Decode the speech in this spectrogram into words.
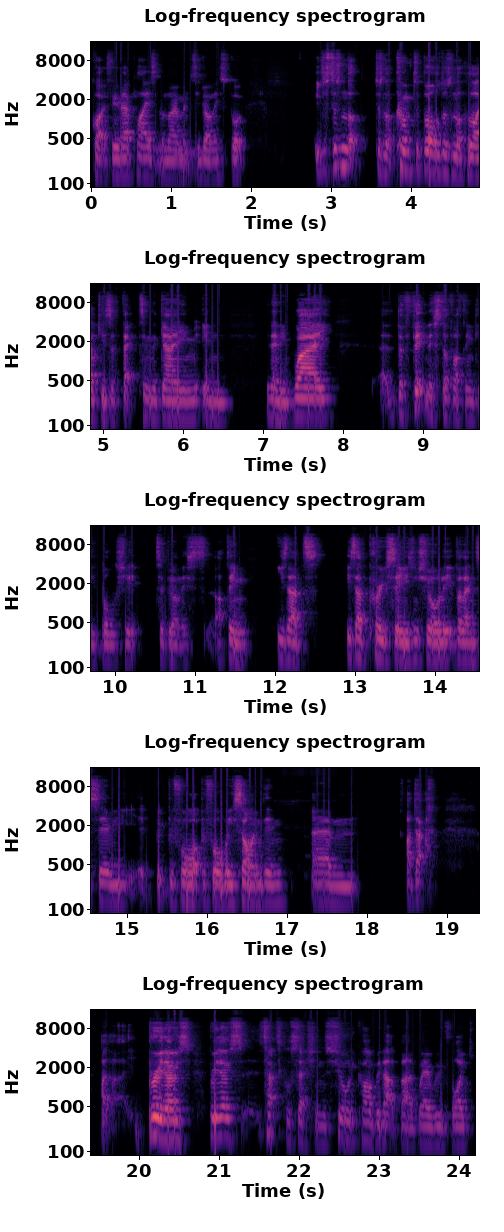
quite a few of our players at the moment, to be honest. But he just doesn't look doesn't look comfortable. Doesn't look like he's affecting the game in in any way. Uh, the fitness stuff, I think, is bullshit. To be honest, I think he's had he's had pre-season surely at Valencia before before we signed him. Um, I don't, I, Bruno's Bruno's tactical sessions surely can't be that bad where we've like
